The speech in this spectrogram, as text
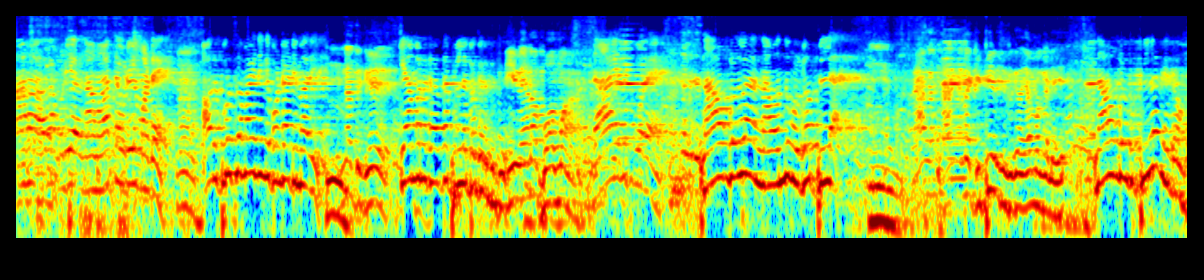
ஆஹா அதெல்லாம் முடியாது. நான் மாத்த முடிய மாட்டேன். அவர் புருஷ மாதிரி நீங்க பொண்டாட்டி மாதிரி. என்னத்துக்கு? கேமரா கரெக்டா பிள்ளை பெக்கிறதுக்கு நீ வேணா போமா நான் எதுக்கு போறேன்? நான் உங்களுக்கு நான் வந்து உங்களுக்கு பிள்ளை. நான் உங்களுக்கு பிள்ளை வேணும்.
